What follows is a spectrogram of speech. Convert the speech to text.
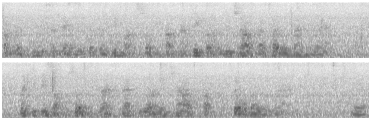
กำหนดที่มีตำแหน่งในจำนวนที่เหมาะสมกับหน้าที่ความรับผิดชอบและปริมาณงานมันจะมีสองส่วนนะหน้าที่ความรับผิดชอบกับตัวปริมาณเนี่ย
